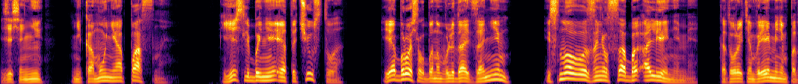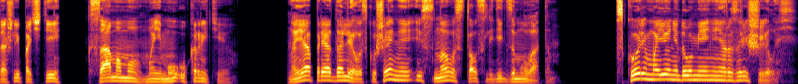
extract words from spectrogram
Здесь они никому не опасны. Если бы не это чувство, я бросил бы наблюдать за ним и снова занялся бы оленями, которые тем временем подошли почти к самому моему укрытию. Но я преодолел искушение и снова стал следить за мулатом. Вскоре мое недоумение разрешилось.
